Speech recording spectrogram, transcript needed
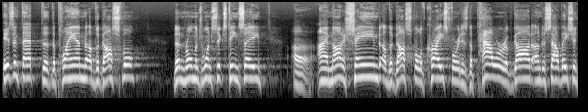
Isn't that the, the plan of the gospel? Doesn't Romans 1.16 say, uh, I am not ashamed of the gospel of Christ, for it is the power of God unto salvation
